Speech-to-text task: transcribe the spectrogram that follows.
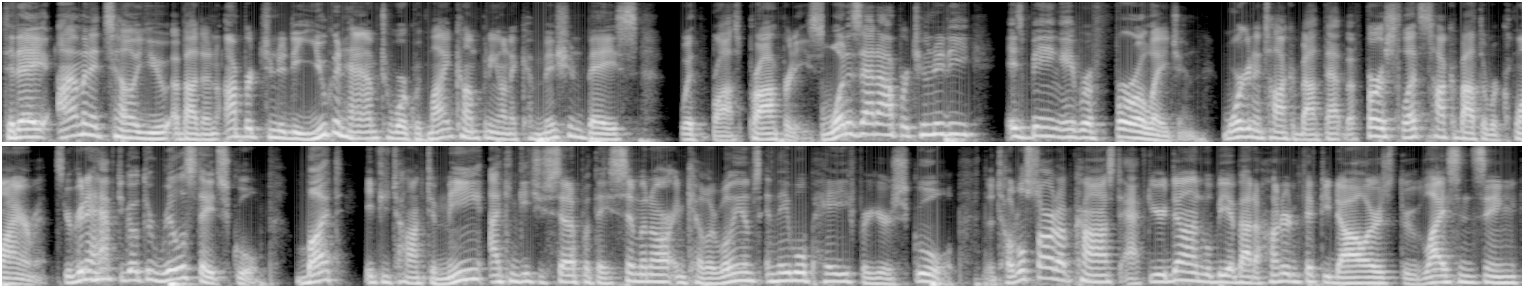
Today, I'm going to tell you about an opportunity you can have to work with my company on a commission base with Boss Properties. What is that opportunity? Is being a referral agent. We're going to talk about that, but first, let's talk about the requirements. You're going to have to go through real estate school, but if you talk to me, I can get you set up with a seminar in Keller Williams and they will pay for your school. The total startup cost after you're done will be about $150 through licensing,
